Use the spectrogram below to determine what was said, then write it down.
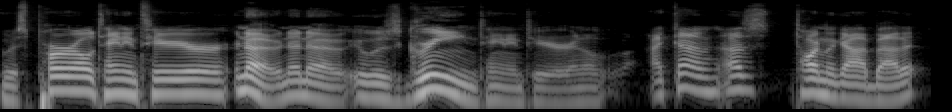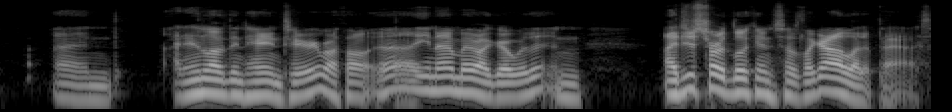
it was pearl tan interior. No, no, no. It was green tan interior, and I kind of I was talking to the guy about it, and I didn't love the tan interior. But I thought, uh, you know, maybe I go with it, and I just started looking, so I was like, I'll let it pass.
